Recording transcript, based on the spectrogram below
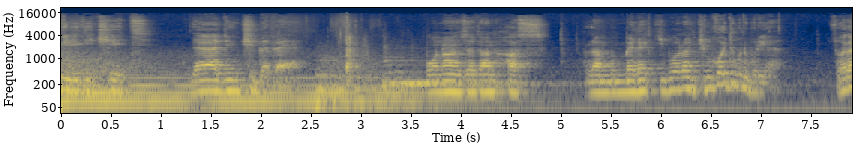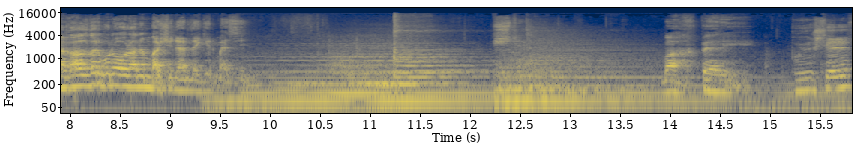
Billy Kid. Daha dünkü bebe. Bonanza'dan has. Lan bu melek gibi olan kim koydu bunu buraya? Sonra kaldır bunu oğlanın başı nerede girmesin. İşte. Bak beri. Buyur Şerif.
